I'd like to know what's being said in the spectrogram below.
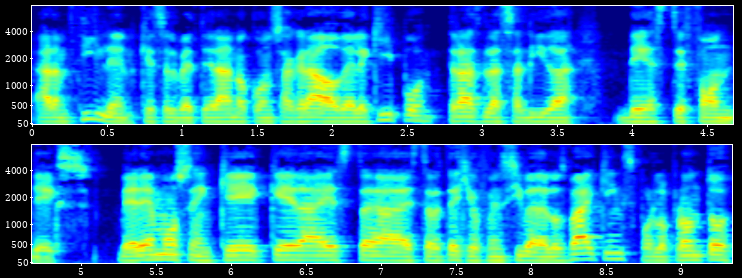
Adam Thielen, que es el veterano consagrado del equipo, tras la salida de Stephon Diggs. Veremos en qué queda esta estrategia ofensiva de los Vikings. Por lo pronto,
